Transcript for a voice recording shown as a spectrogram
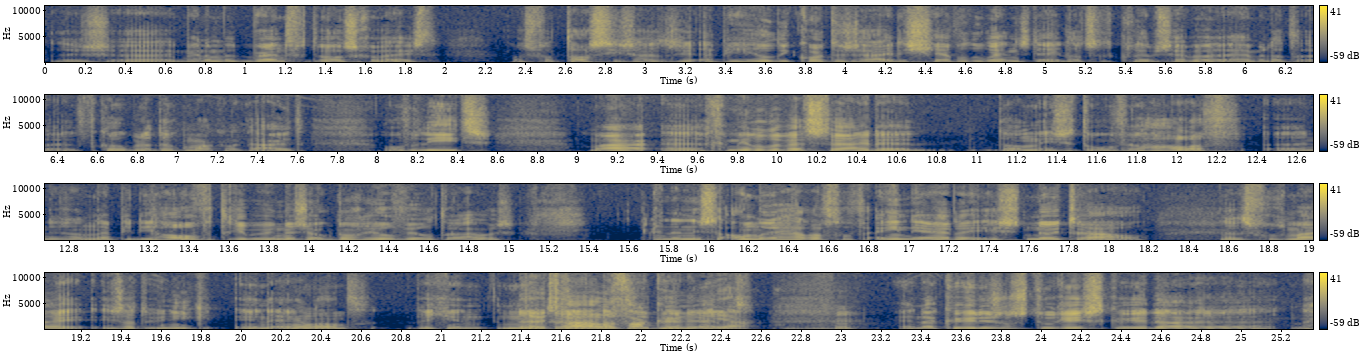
Dus eh, ik ben er met Brentford wel eens geweest. Dat was fantastisch. Dus heb je heel die korte zijde. Sheffield Wednesday, dat soort clubs hebben, hebben dat, eh, verkopen dat ook makkelijk uit. Of Leeds. Maar eh, gemiddelde wedstrijden, dan is het ongeveer half. Dus dan heb je die halve tribune, is ook nog heel veel trouwens. En dan is de andere helft of een derde is neutraal. Dat is volgens mij is dat uniek in Engeland dat je een neutrale, vakken. tribune hebt. Ja. En dan kun je dus als toerist kun je daar eh,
